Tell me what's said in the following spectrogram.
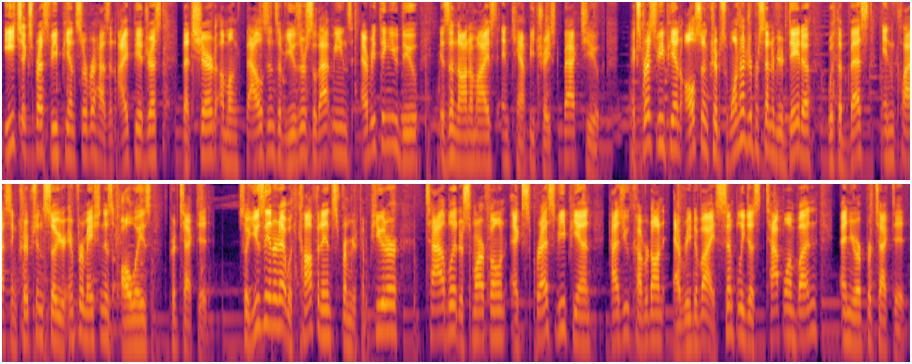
Each ExpressVPN server has an IP address that's shared among thousands of users, so that means everything you do is anonymized and can't be traced back to you. ExpressVPN also encrypts 100% of your data with the best in class encryption, so your information is always protected. So use the internet with confidence from your computer, tablet, or smartphone. ExpressVPN has you covered on every device. Simply just tap one button and you're protected.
